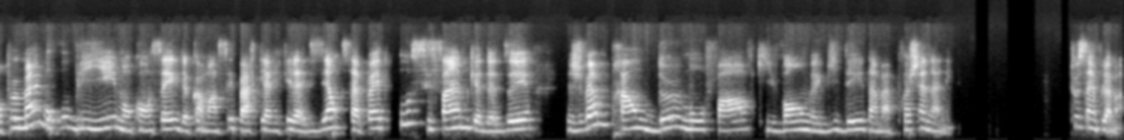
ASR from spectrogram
on peut même oublier mon conseil de commencer par clarifier la vision. Ça peut être aussi simple que de dire, je vais me prendre deux mots forts qui vont me guider dans ma prochaine année. Tout simplement.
